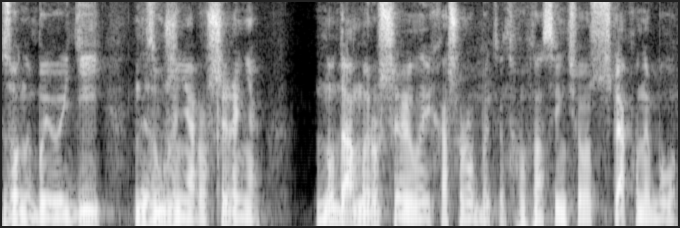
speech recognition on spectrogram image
зони бойових дій, не звуження, а розширення. Ну да, ми розширили їх, а що робити? У нас іншого шляху не було.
